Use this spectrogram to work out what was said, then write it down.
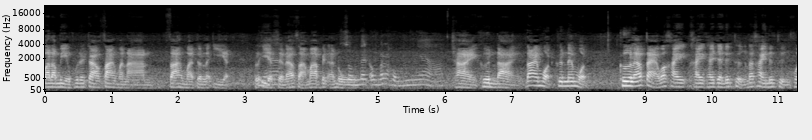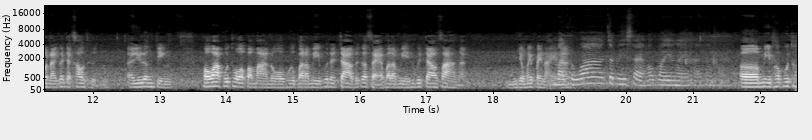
บารมีของพุทธเจ้าสร้างมานาน สร้างมาจนละเอียด ละเอียดเสร็จแล้วสามารถเป็นอนุสมเด็จองค์ปฐมเนี่ยเหรอใช่ขึ้นได้ ได้หมดขึ้นได้หมด คือแล้วแต่ว่าใครใครใครจะนึกถึง ถ้าใครนึกถึงคนนั้นก็จะเข้าถึง อันนี้เรื่องจริง เพราะว่าพุทโธประมาโนคือบารมีพุทธเจ้าหรือกระแสบารมีที่พุทธเจ้าสร้างอะยังไม่ไปไหนหมายนะถึงว่าจะมีแสงออกมายังไงคะอาจารย์คะเออมีพระพุทธ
